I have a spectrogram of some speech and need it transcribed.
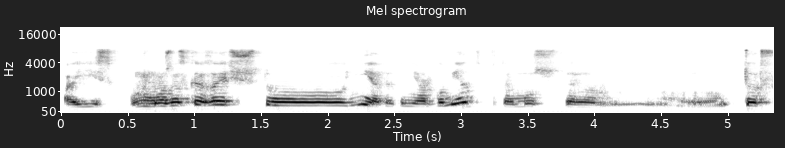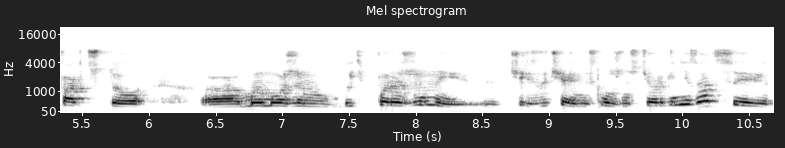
а из, можно сказать, что нет, это не аргумент, потому что тот факт, что э, мы можем быть поражены чрезвычайной сложностью организации,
